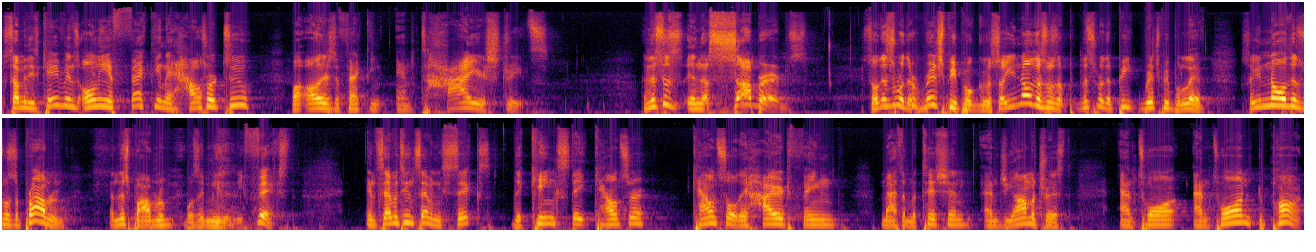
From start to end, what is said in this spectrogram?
some of these cave-ins only affecting a house or two, while others affecting entire streets. And this is in the suburbs. So this is where the rich people grew. So you know this was a, this is where the pe- rich people lived. So you know this was a problem, and this problem was immediately fixed. In 1776, the King State Council Council they hired famed mathematician and geometrist Antoine Antoine Dupont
